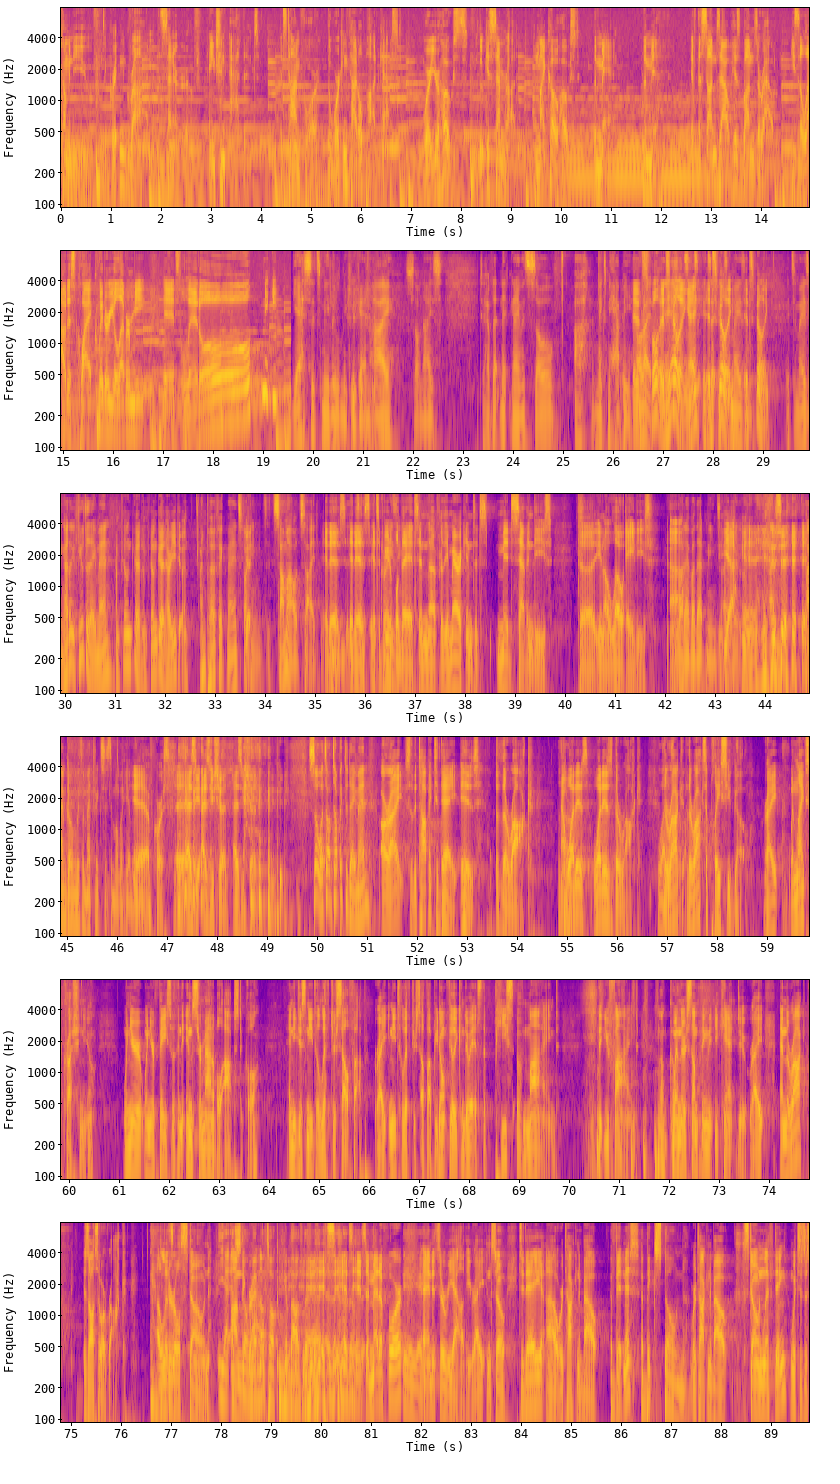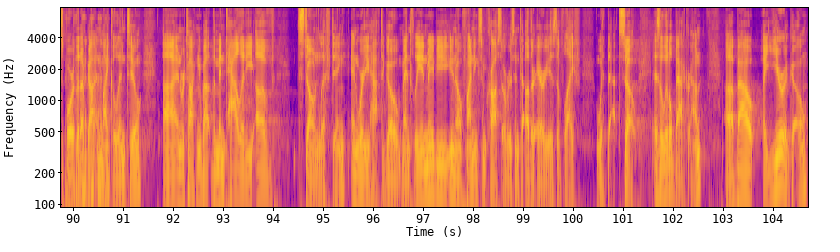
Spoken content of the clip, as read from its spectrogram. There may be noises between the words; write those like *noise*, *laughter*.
coming to you from the grit and grime at the center of ancient Athens. It's time for the Working Title Podcast. We're your hosts, Lucas Semrod, and my co host, the man, the myth. If the sun's out, his buns are out. He's the loudest quiet quitter you'll ever meet. It's Little Mickey. Yes, it's me, little Mickey again. *laughs* Hi. So nice to have that nickname. It's so ah, it makes me happy. It's, All right. full, it's Yeah, filling, eh? It's, It's, filling. amazing. It's filling. It's amazing. How do you feel today, man? I'm feeling good. I'm feeling good. How are you doing? I'm perfect, man. It's fucking. It's, it's summer outside. It is. It is. It's, a beautiful day. It's in the, for the Americans. It's mid 70s to you know low 80s. Uh, Whatever that means. I- yeah. like, I'm, I'm going with the metric system over here, man. Yeah, of course. Uh, as you as you should. As you should. *laughs* So, what's our topic today, man? All right. So the topic today is the Rock. Now, The what is what is the Rock? What the is The Rock. Rock? The Rock's a place you go, right? When life's crushing you, when you're when you're faced with an insurmountable obstacle, and you just need to lift yourself up, right? You need to lift yourself up. You don't feel you can do it. It's the peace of mind that you find *laughs* Oh, when there's something that you can't do, right? And the Rock is also a rock. A *laughs* literal stone Yeah, a on the stone. We're ground. not talking *laughs* about the- it's, the- the- it's, it's a metaphor Yeah, yeah, yeah. and it's a reality, right? And so today uh, we're talking about fitness. A big stone. We're talking about stone lifting, which is a sport that I've gotten *laughs* Michael into. Uh, and we're talking about the mentality of stone lifting and where you have to go mentally and maybe, you know, finding some crossovers into other areas of life with that. So, as a little background, about a year ago,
